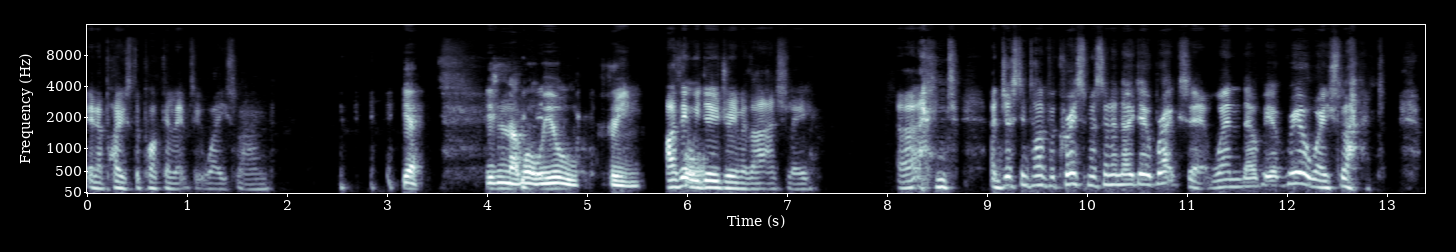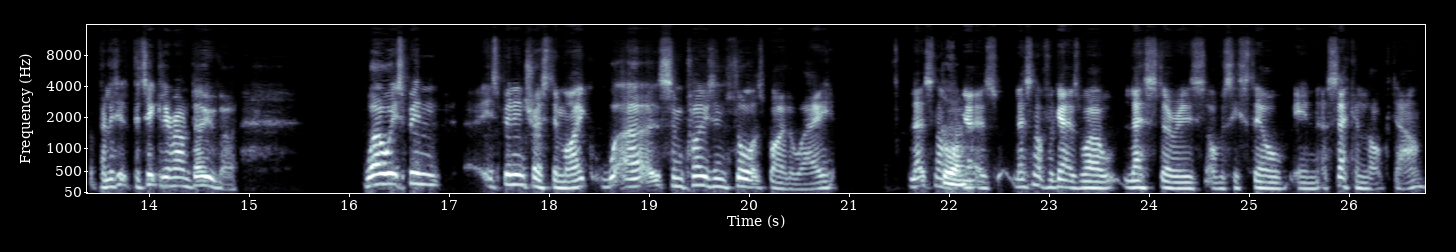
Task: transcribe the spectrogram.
In a post-apocalyptic wasteland. Yeah. Isn't that what we all dream? I think we do dream of that actually. Uh, and and just in time for Christmas and a no deal Brexit when there'll be a real wasteland, particularly around Dover. Well, it's been it's been interesting, Mike. Uh, some closing thoughts, by the way. Let's not Go on. forget as let's not forget as well. Leicester is obviously still in a second lockdown,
